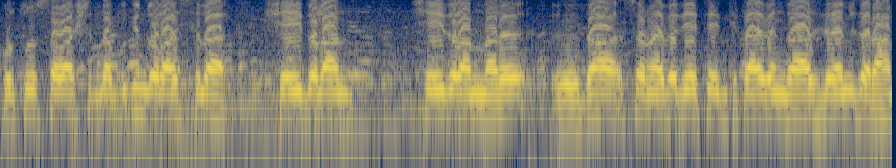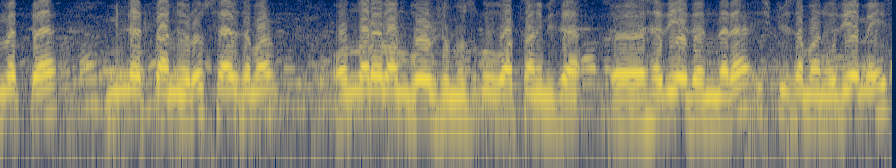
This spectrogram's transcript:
Kurtuluş Savaşı'nda bugün dolayısıyla şehit olan şehit olanları e, daha sonra ebediyete intikal eden gazilerimize rahmetle minnetle anıyoruz. Her zaman onlara olan borcumuzu bu vatanı bize e, hediye edenlere hiçbir zaman ödeyemeyiz.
